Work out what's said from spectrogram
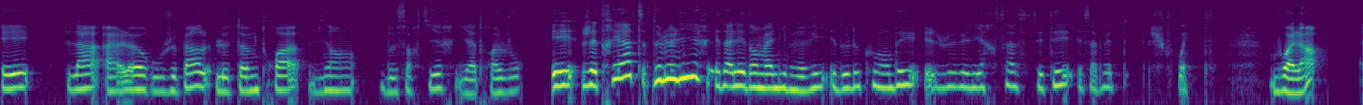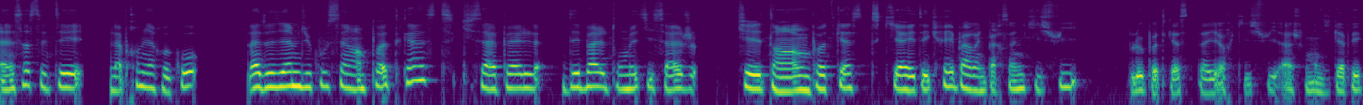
et là, à l'heure où je parle, le tome 3 vient de sortir il y a trois jours. Et j'ai très hâte de le lire et d'aller dans ma librairie et de le commander. Et je vais lire ça cet été et ça va être chouette. Voilà, Euh, ça c'était la première reco. La deuxième, du coup, c'est un podcast qui s'appelle Déballe ton métissage, qui est un podcast qui a été créé par une personne qui suit le podcast d'ailleurs, qui suit H comme handicapé.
